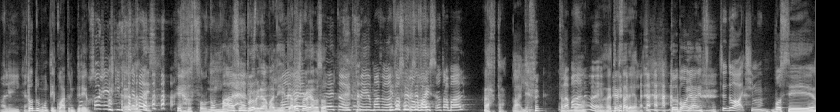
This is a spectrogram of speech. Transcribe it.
Olha aí, cara. Todo mundo tem quatro empregos. Só, gente, o que, que você faz? Eu sou no máximo um Mas, programa ali. Mas Garoto de é- programa só. É, então, eu também. Mas agora E você, o que você faz? Eu trabalho. Ah, trabalho. Tá Trabalho, ué. Ah, Entrevistar ela. Tudo bom, Jair? Tudo ótimo. Você,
